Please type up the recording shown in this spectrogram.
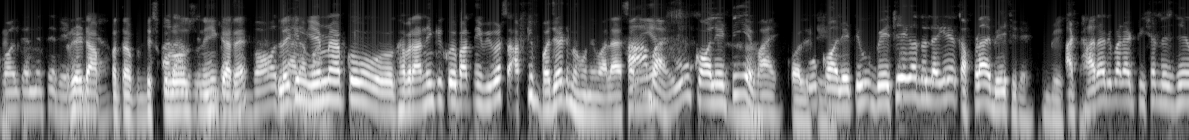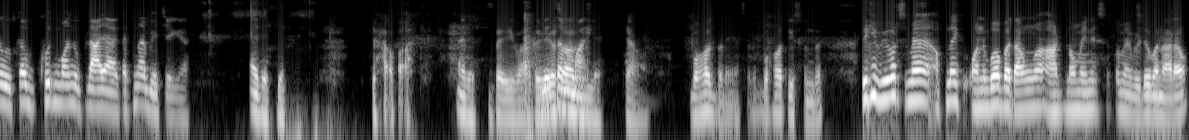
कॉल करने से रेट रेट आप मतलब डिस्क्लोज नहीं कर रहे। हैं लेकिन ये मैं आपको घबराने की कोई बात नहीं व्यूअर्स आपकी बजट में होने वाला है ऐसा हाँ नहीं भाई वो क्वालिटी है हाँ, भाई। वो क्वालिटी क्वालिटी वो बेचेगा तो लगेगा कपड़ा बेच रहे। बेच अठारह रुपया टी शर्ट बेचेगा उसका खुद मन उपला जाएगा कितना बेचेगा। अरे देखिए। क्या बात अरे सही बात है क्या बहुत बढ़िया सर बहुत ही सुंदर। देखिए व्यूअर्स मैं अपना एक अनुभव बताऊँगा आठ नौ महीने से तो मैं वीडियो बना रहा हूँ।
